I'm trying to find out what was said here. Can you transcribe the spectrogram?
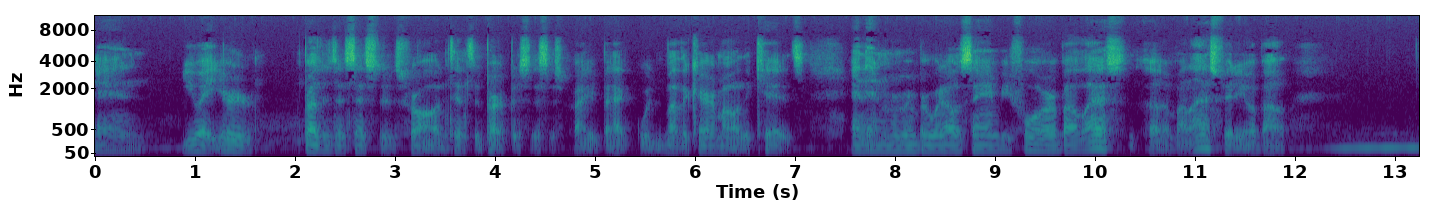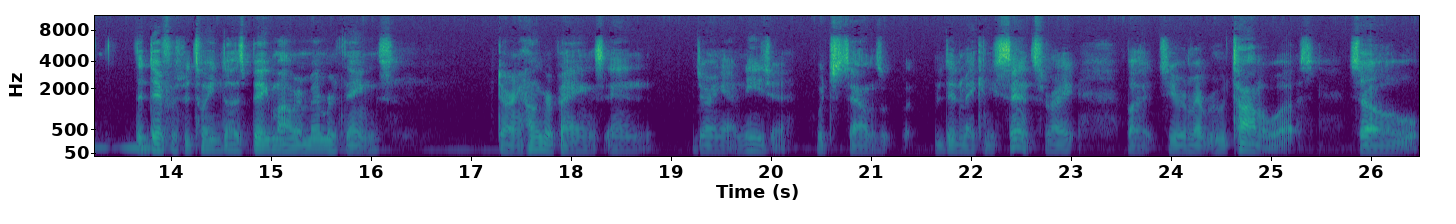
and you ate your brothers and sisters for all intents and purposes, right? Back with Mother Carmel and the kids. And then remember what I was saying before about last uh, my last video about the difference between does Big Mom remember things during hunger pains and during amnesia, which sounds didn't make any sense, right? But she remembered who Tama was. So,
